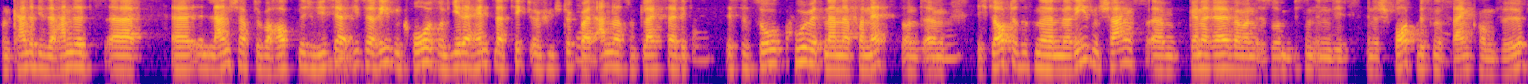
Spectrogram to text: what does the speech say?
und kannte diese Handels, äh, äh, Landschaft überhaupt nicht. Und die ist ja, die ist ja riesengroß und jeder Händler tickt irgendwie ein Stück ja. weit anders und gleichzeitig ist es so cool miteinander vernetzt. Und ähm, mhm. ich glaube, das ist eine, eine Riesenchance, ähm, generell, wenn man so ein bisschen in, die, in das Sportbusiness reinkommen will,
